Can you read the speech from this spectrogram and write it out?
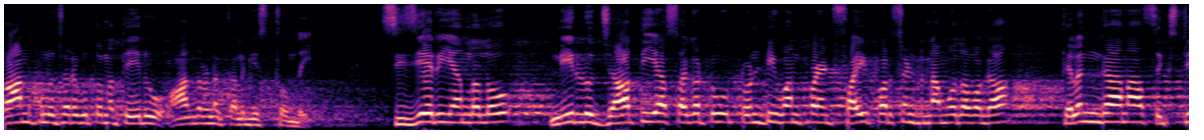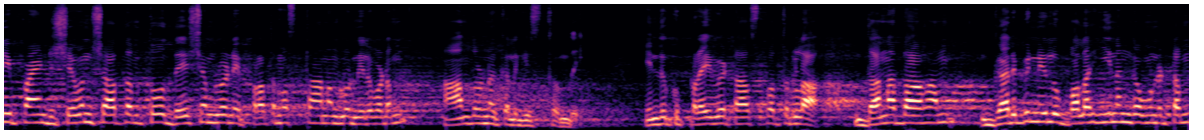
కాన్పులు జరుగుతున్న తీరు ఆందోళన కలిగిస్తుంది. సిజేరియన్లలో నీళ్ళు జాతీయ సగటు twenty one point five percent నమోదవగా తెలంగాణ సిక్స్టీ పాయింట్ సెవెన్ శాతంతో దేశంలోని ప్రథమ స్థానంలో నిలవడం ఆందోళన కలిగిస్తుంది. ఇందుకు ప్రైవేట్ ఆసుపత్రుల ధనదాహం గర్భిణీలు బలహీనంగా ఉండటం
